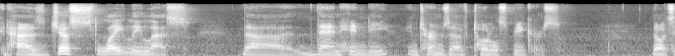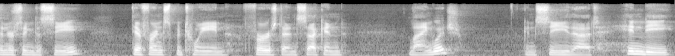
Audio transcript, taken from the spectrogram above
it has just slightly less uh, than Hindi in terms of total speakers. Though it's interesting to see difference between first and second language. You can see that Hindi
